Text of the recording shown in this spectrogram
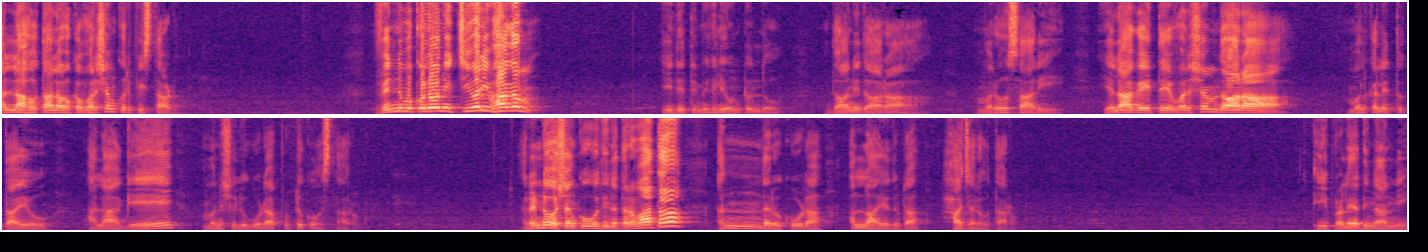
అల్లాహుతాల ఒక వర్షం కురిపిస్తాడు. వెన్నెముకలోని చివరి భాగం ఏదైతే మిగిలి ఉంటుందో దాని ద్వారా మరోసారి ఎలాగైతే వర్షం ద్వారా మొలకలెత్తుతాయో అలాగే మనుషులు కూడా పుట్టుకు వస్తారు. రెండవ శంకు ఊదిన తర్వాత అందరూ కూడా అల్లా ఎదుట హాజరవుతారు. ఈ ప్రళయ దినాన్ని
